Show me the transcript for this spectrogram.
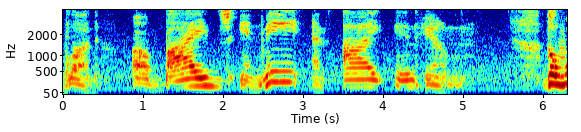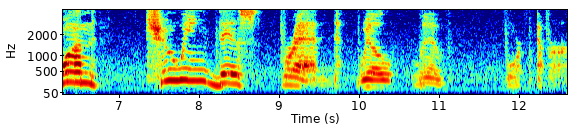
blood abides in me and I in him. The one chewing this bread will live forever.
